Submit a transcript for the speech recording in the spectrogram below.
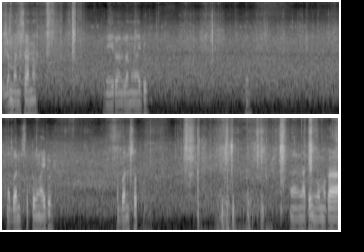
May laman na sana. Tinira na lang mga idol. Nabansot to mga idol. Nabansot. Ano natin kung maka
